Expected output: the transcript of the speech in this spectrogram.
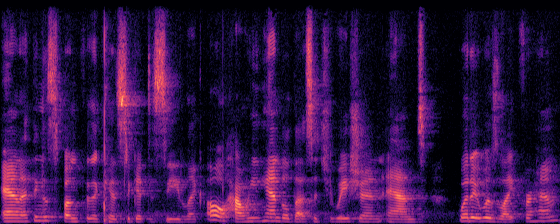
And I think it's fun for the kids to get to see like, oh, how he handled that situation and what it was like for him.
